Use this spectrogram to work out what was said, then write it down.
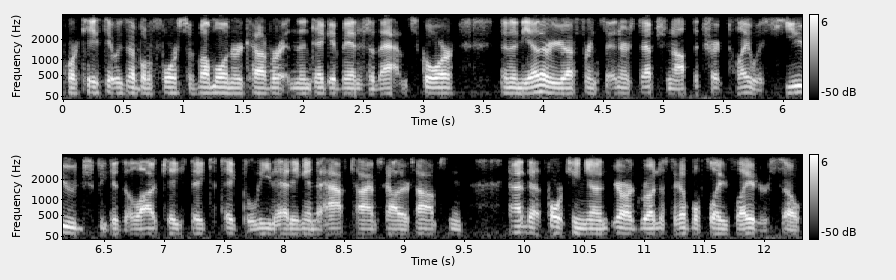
where K State was able to force a fumble and recover it and then take advantage of that and score. And then the other you referenced, the interception off the trick play was huge because it allowed K State to take the lead heading into halftime. Skylar Thompson had that 14 yard run just a couple plays later. So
